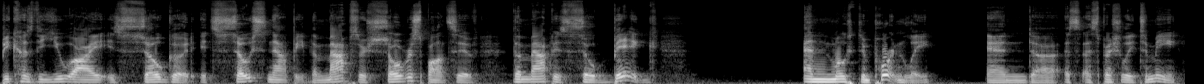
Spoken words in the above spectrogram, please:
because the UI is so good. It's so snappy. The maps are so responsive. The map is so big. And most importantly, and uh, especially to me,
